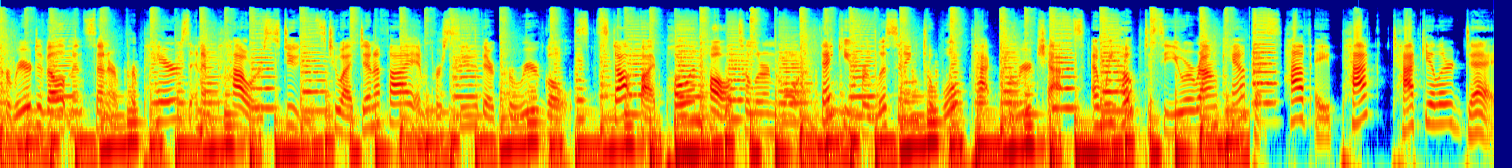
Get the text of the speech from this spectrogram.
Career Development Center prepares and empowers students to identify and pursue their career goals. Stop by Pullen Hall to learn more. Thank you for listening to Wolfpack Career Chats, and we hope to see you around campus. Have a packtacular day.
